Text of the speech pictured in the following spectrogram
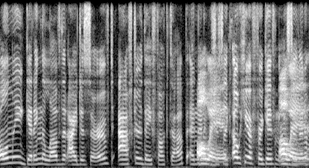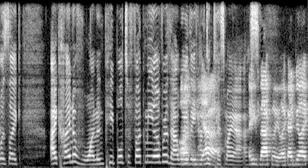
only getting the love that I deserved after they fucked up and then it was just like, "Oh, here, forgive me." So then it was like I kind of wanted people to fuck me over that way Uh, they'd have yeah. to kiss my ass. Exactly. Like I'd be like,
